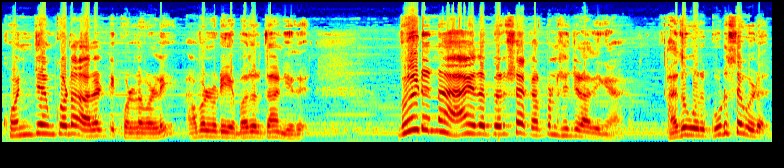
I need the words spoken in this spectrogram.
கொஞ்சம் கூட அலட்டி கொள்ளவில்லை. அவளுடைய பதில் தான் இது. வீடுன்னா இதை பெருசாக கற்பனை செஞ்சிடாதீங்க. அது ஒரு குடிசை வீடு.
